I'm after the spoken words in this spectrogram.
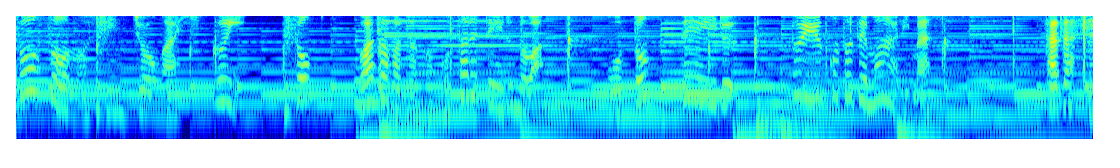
曹操の身長が低いとわざわざ残されているのは劣っているということでもあります。ただし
